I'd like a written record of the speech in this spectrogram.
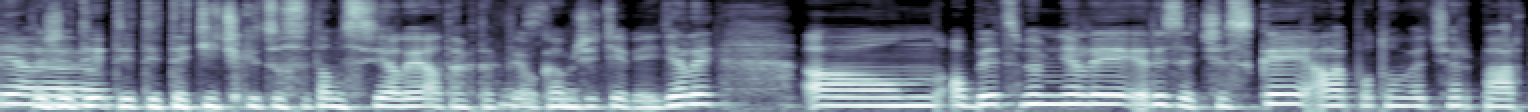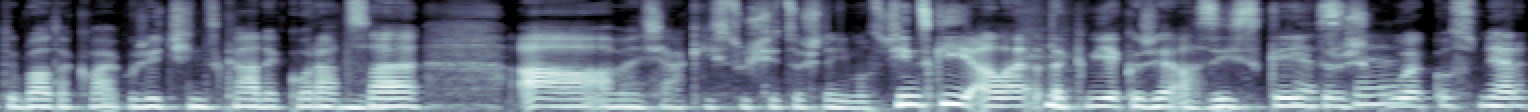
Jo, Takže ty, ty, ty tetičky, co se tam sjeli a tak, tak ty okamžitě věděli. Um, oběd jsme měli ryze český, ale potom večer party byla taková jakože čínská dekorace a, a nějaký sushi, což není moc čínský, ale takový jakože azijský Jasně. trošku jako směr.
